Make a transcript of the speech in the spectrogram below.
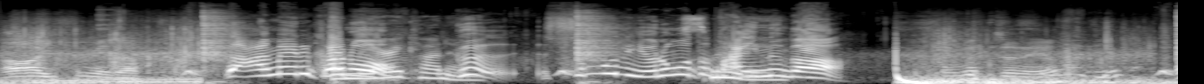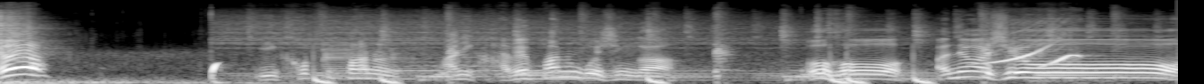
아 있습니다. 그 아메리카노, 아메리카노. 그 스무디 이런 것도 다 스무디. 있는가? 방금 전에요? 에? 이 커피 파는 아니 가베 파는 곳인가? 어허 안녕하시오.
